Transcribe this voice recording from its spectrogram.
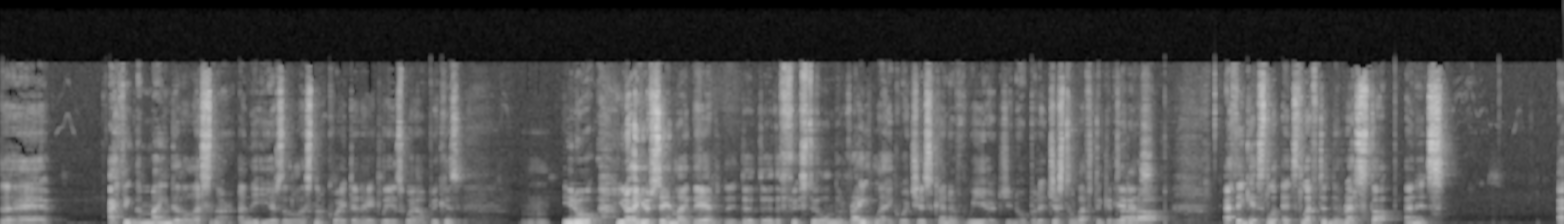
uh, I think the mind of the listener and the ears of the listener quite directly as well because you know you know how you're saying like there the, the the footstool on the right leg which is kind of weird you know but it just to lift the guitar up. I think it's it's lifting the wrist up and it's uh,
